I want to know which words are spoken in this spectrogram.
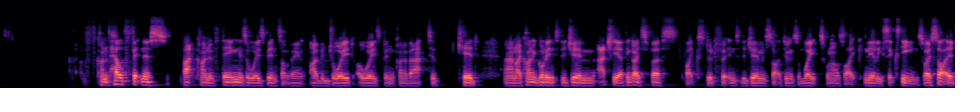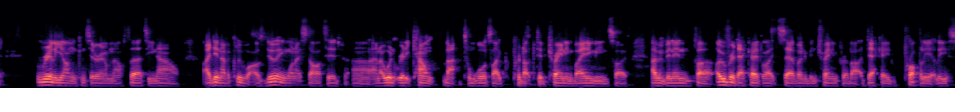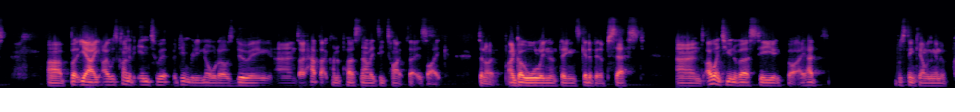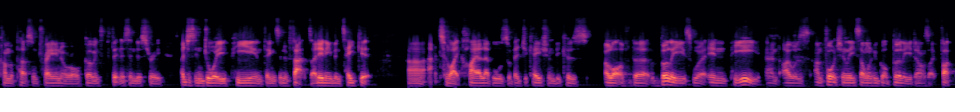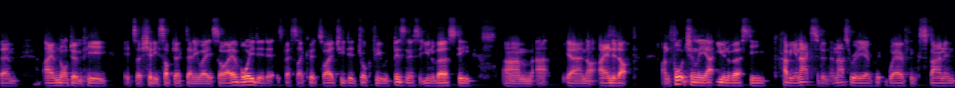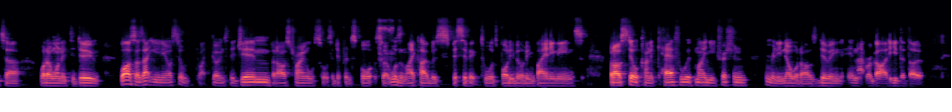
kind of health, fitness, that kind of thing has always been something I've enjoyed. Always been kind of active kid and i kind of got into the gym. Actually i think i first like stood foot into the gym and started doing some weights when i was like nearly 16 so i started really young considering i'm now 30 now. I didn't have a clue what i was doing when i started uh, and i wouldn't really count that towards like productive training by any means. So i haven't been in for over a decade like to say i've only been training for about a decade properly at least. Uh, but yeah, I, I, was kind of into it, but didn't really know what I was doing. And I had that kind of personality type that is like, don't know, I go all in on things, get a bit obsessed. And I went to university, but I had was thinking I was going to become a personal trainer or go into the fitness industry. I just enjoy PE and things, and in fact, I didn't even take it uh, to like higher levels of education because a lot of the bullies were in PE, and I was unfortunately someone who got bullied, and I was like, "Fuck them! I am not doing PE. It's a shitty subject anyway." So I avoided it as best I could. So I actually did geography with business at university. Um, at, yeah, and I ended up unfortunately at university having an accident, and that's really every, where everything span into what I wanted to do. Whilst I was at uni, I was still like going to the gym, but I was trying all sorts of different sports. So it wasn't like I was specific towards bodybuilding by any means but I was still kind of careful with my nutrition. Didn't really know what I was doing in that regard either, though.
